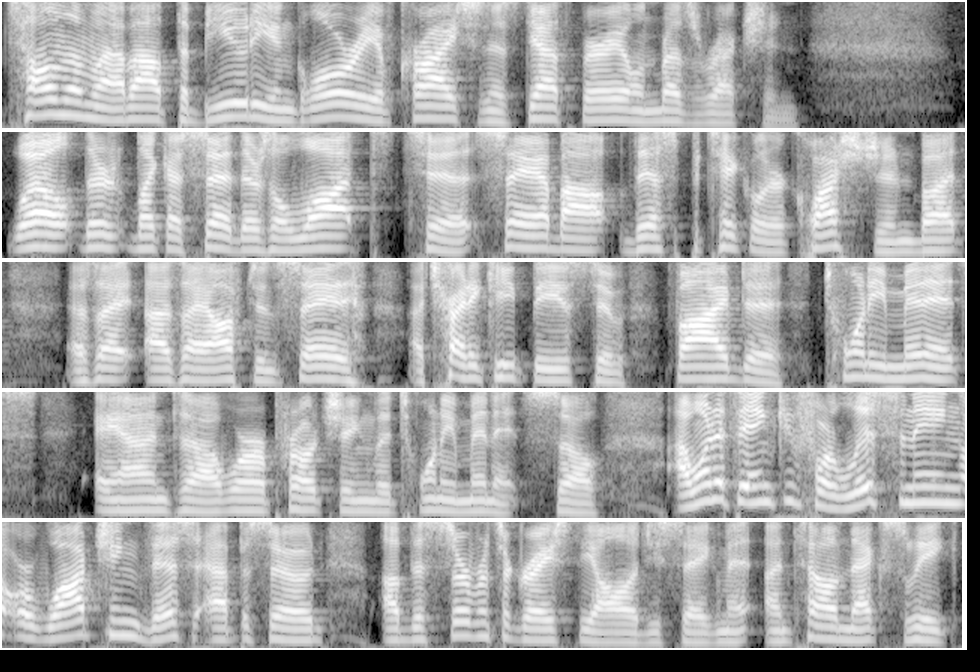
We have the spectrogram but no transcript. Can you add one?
tell them about the beauty and glory of Christ and his death, burial, and resurrection. Well, there, like I said, there's a lot to say about this particular question, but as I as I often say, I try to keep these to five to twenty minutes and uh, we're approaching the 20 minutes. So I want to thank you for listening or watching this episode of the Servants of Grace Theology segment. Until next week,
